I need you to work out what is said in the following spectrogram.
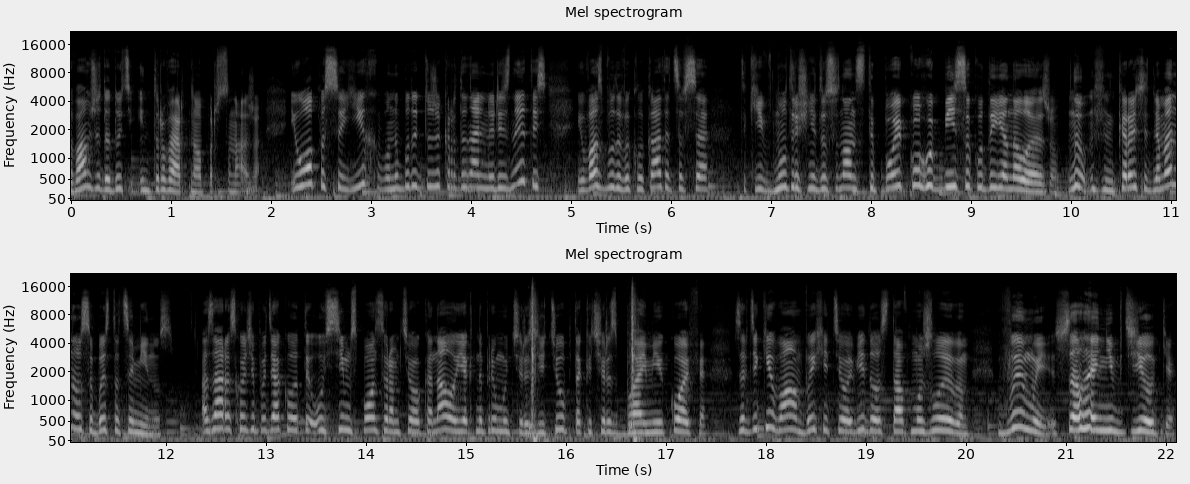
То вам вже дадуть інтровертного персонажа. І описи їх вони будуть дуже кардинально різнитись, і у вас буде викликати це все такий внутрішній дисонанс, типу якого біса, куди я належу. Ну коротше, для мене особисто це мінус. А зараз хочу подякувати усім спонсорам цього каналу, як напряму через YouTube, так і через BuyMeCoffee. Завдяки вам вихід цього відео став можливим. Ви мої шалені бджілки.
